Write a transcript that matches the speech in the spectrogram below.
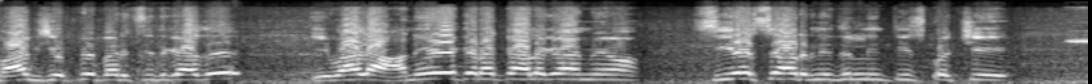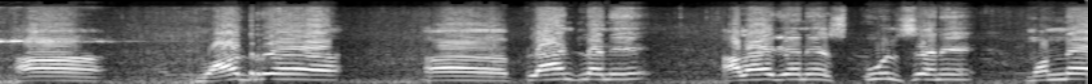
మాకు చెప్పే పరిస్థితి కాదు. ఇవాళ అనేక రకాలుగా మేము సిఎస్ఆర్ నిధులని తీసుకొచ్చి వాటర్ ప్లాంట్లని అలాగనే స్కూల్స్ అని మొన్నే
